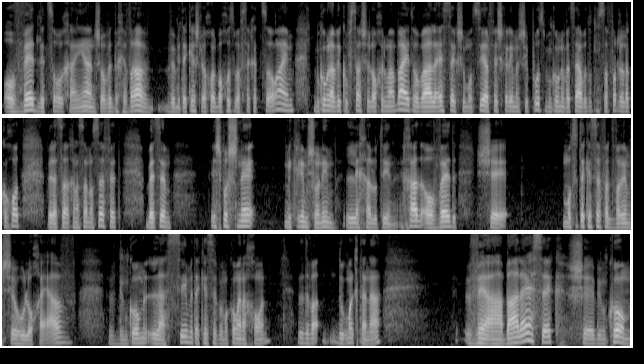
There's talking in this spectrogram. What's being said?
עובד לצורך העניין שעובד בחברה ומתעקש לאכול בחוץ בהפסקת צהריים במקום להביא קופסה של אוכל מהבית או בעל העסק שמוציא אלפי שקלים על שיפוץ במקום לבצע עבודות נוספות ללקוחות ולייצר הכנסה נוספת בעצם יש פה שני מקרים שונים לחלוטין. אחד העובד שמוציא את הכסף על דברים שהוא לא חייב במקום לשים את הכסף במקום הנכון זו דוגמה קטנה והבעל העסק שבמקום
